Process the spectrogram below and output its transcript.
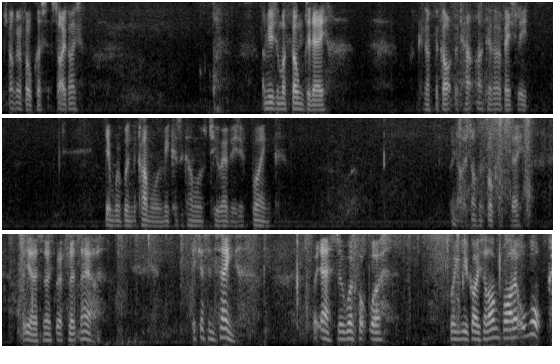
it's not going to focus. Sorry, guys. I'm using my phone today because I forgot the camera. Because I uh, basically didn't want to bring the camera with me because the camera was too heavy to bring. You know, it's not going to focus today. But yeah, there's a nice bit of flint there. It's just insane. But yeah, so we thought we're bring you guys along for a little walk.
